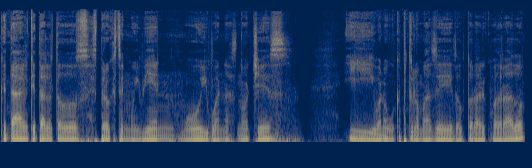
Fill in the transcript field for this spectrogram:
¿Qué tal? ¿Qué tal a todos? Espero que estén muy bien. Muy buenas noches. Y bueno, un capítulo más de Doctor al Cuadrado.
